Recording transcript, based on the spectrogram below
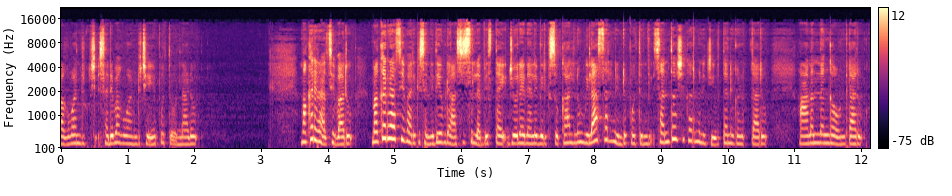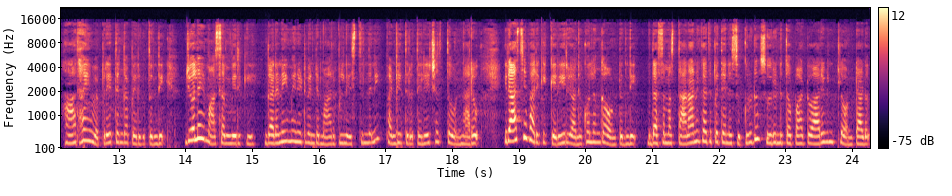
భగవానుడు శని భగవానుడు చేయబోతున్నాడు. మకర రాశి వారు. మకర రాశి వారికి శనిదేవుడి ఆశీస్సులు లభిస్తాయి. జూలై నెల వీరికి సుఖాలను విలాసాలు నిండిపోతుంది. సంతోషకరమైన జీవితాన్ని గడుపుతారు. ఆనందంగా ఉంటారు. ఆదాయం విపరీతంగా పెరుగుతుంది. జూలై మాసం వీరికి గణనీయమైనటువంటి మార్పులను ఇస్తుందని పండితులు తెలియజేస్తూ ఉన్నారు. ఈ రాశి వారికి కెరీర్ అనుకూలంగా ఉంటుంది. దశమ స్థానానికి అధిపతి అయిన శుక్రుడు సూర్యునితో పాటు ఆరువింట్లో ఉంటాడు.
